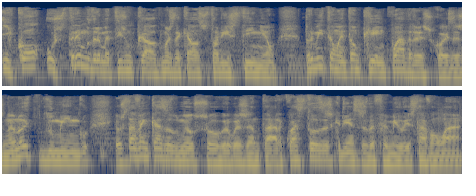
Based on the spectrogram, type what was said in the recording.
e com o extremo dramatismo que algumas daquelas histórias tinham. Permitam então que enquadre as coisas. Na noite de domingo eu estava em casa do meu sogro a jantar, quase todas as crianças da família estavam lá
